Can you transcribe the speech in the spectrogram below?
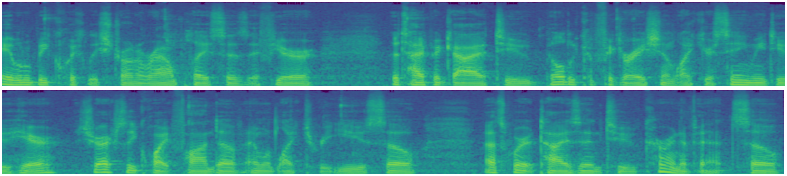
able to be quickly strung around places if you're the type of guy to build a configuration like you're seeing me do here that you're actually quite fond of and would like to reuse. So that's where it ties into current events. So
